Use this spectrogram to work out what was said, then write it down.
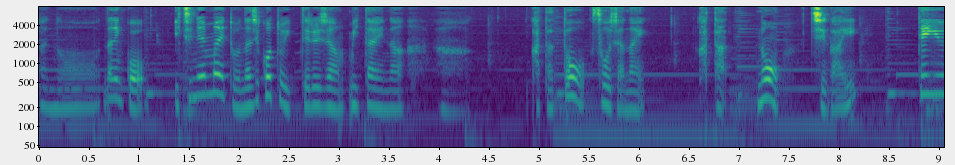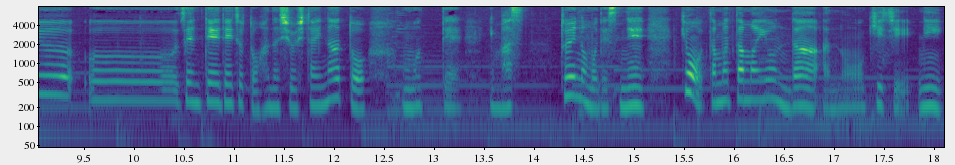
あの何こう1年前と同じこと言ってるじゃんみたいな方とそうじゃない方の違いっていう前提でちょっとお話をしたいなと思っています。というのもですね今日たまたま読んだあの記事に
